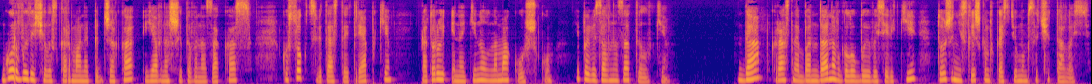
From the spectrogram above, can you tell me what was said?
Гор вытащил из кармана пиджака, явно шитого на заказ, кусок цветастой тряпки, которую и накинул на макушку, и повязал на затылке. Да, красная бандана в голубые васильки тоже не слишком с костюмом сочеталась.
